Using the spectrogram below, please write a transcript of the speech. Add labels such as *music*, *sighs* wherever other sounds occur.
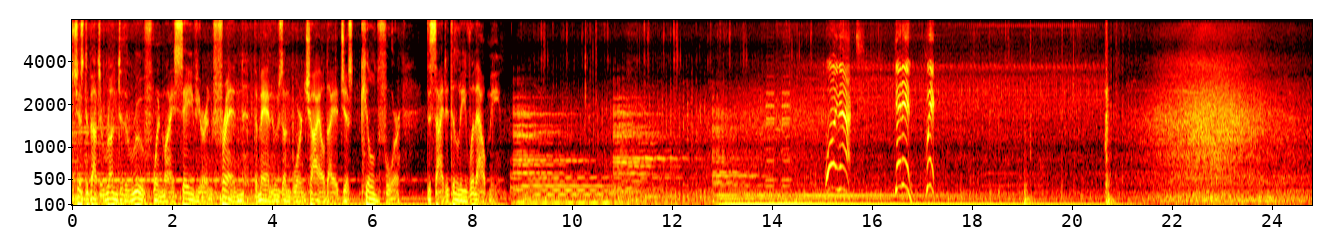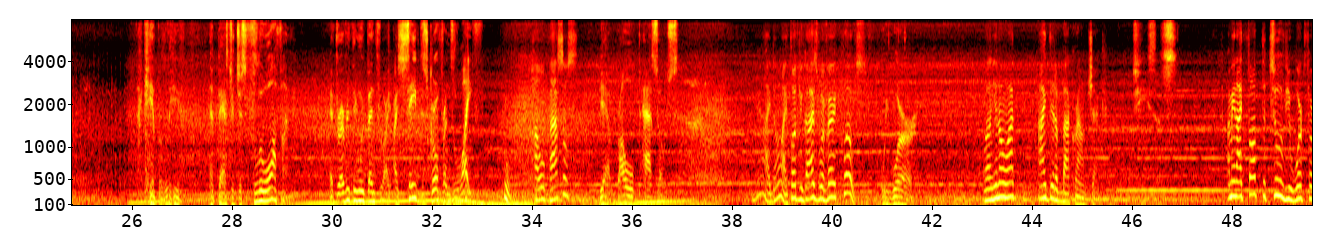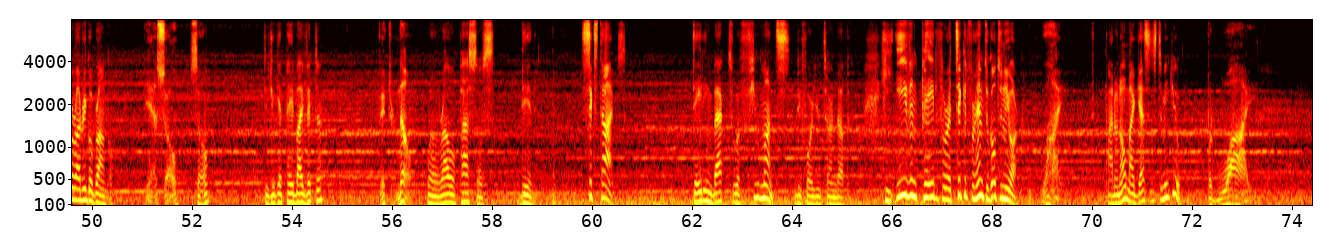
was just about to run to the roof when my savior and friend, the man whose unborn child I had just killed for, decided to leave without me. Boy, Max! Get in! Quick! I can't believe that bastard just flew off on me. After everything we've been through, I, I saved his girlfriend's life. Who? Raul Passos? Yeah, Raul Passos. Yeah, I don't know. I thought you guys were very close. We were. Well, you know what? I did a background check. Jesus. I mean, I thought the two of you worked for Rodrigo Branco. Yeah, so? So? Did you get paid by Victor? Victor, no. Well, Raul Passos did. Six times. Dating back to a few months before you turned up. He even paid for a ticket for him to go to New York. Why? I don't know, my guess is to meet you. But why?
